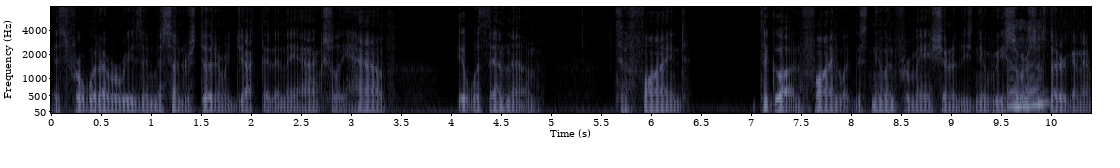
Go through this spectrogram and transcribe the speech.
is for whatever reason misunderstood and rejected and they actually have it within them to find to go out and find like this new information or these new resources Mm-hmm. that are gonna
